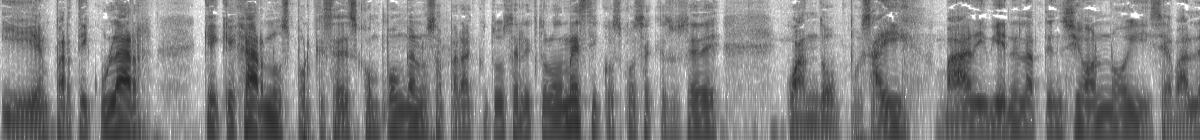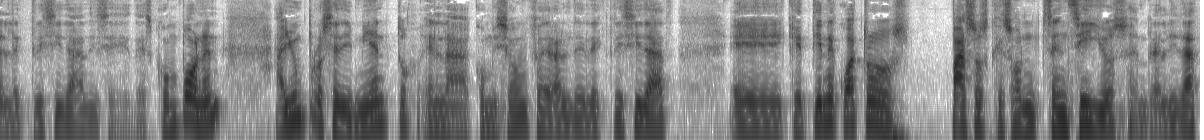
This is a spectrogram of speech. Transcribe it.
y en particular que quejarnos porque se descompongan los aparatos electrodomésticos, cosa que sucede cuando pues ahí van y viene la tensión ¿no? y se va la electricidad y se descomponen. Hay un procedimiento en la Comisión Federal de Electricidad eh, que tiene cuatro pasos que son sencillos, en realidad,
